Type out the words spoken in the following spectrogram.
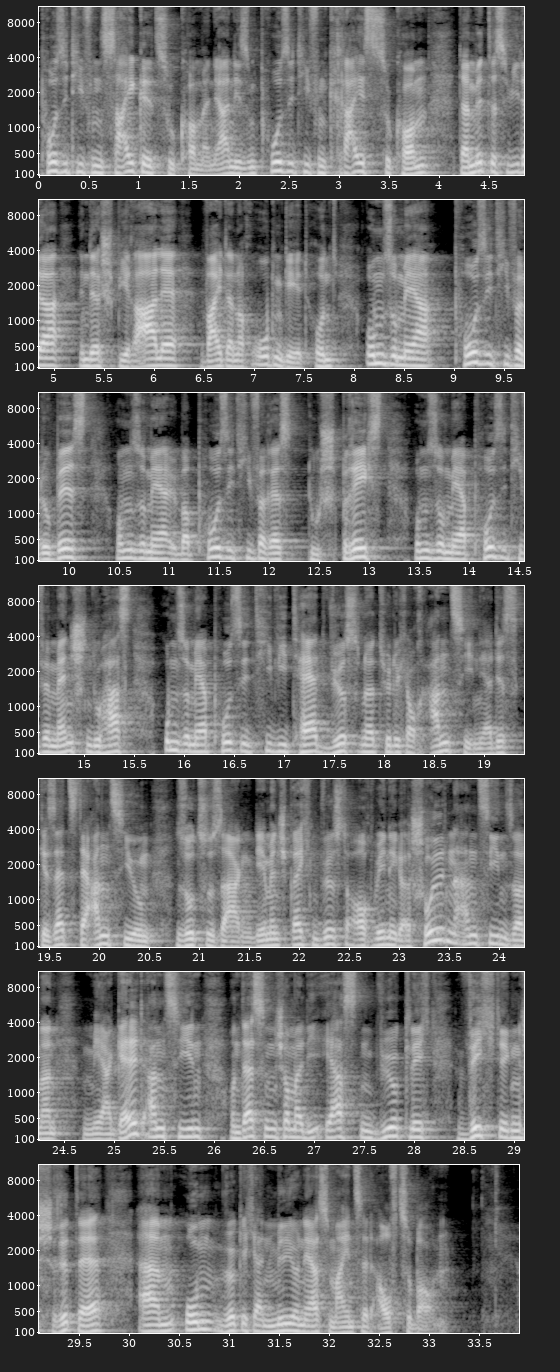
positiven Cycle zu kommen, ja, in diesem positiven Kreis zu kommen, damit es wieder in der Spirale weiter nach oben geht. Und umso mehr positiver du bist, umso mehr über Positiveres du sprichst, umso mehr positive Menschen du hast, umso mehr Positivität wirst du natürlich auch anziehen. Ja, das Gesetz der Anziehung sozusagen. Dementsprechend wirst du auch weniger Schulden anziehen, sondern mehr Geld anziehen. Und das sind schon mal die ersten wirklich wichtigen Schritte, ähm, um wirklich ein Millionärs-Mindset aufzubauen.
